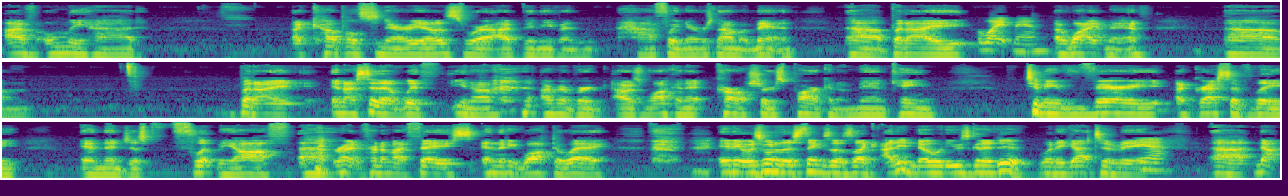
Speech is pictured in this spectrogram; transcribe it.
I've only had a couple scenarios where I've been even halfway nervous. Now I'm a man, uh, but I A white man. a white man. Um, but I and I said that with you know I remember I was walking at Carl Schurz Park and a man came to me very aggressively and then just flipped me off uh, right in front of my face and then he walked away and it was one of those things I was like I didn't know what he was going to do when he got to me Yeah. uh, now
